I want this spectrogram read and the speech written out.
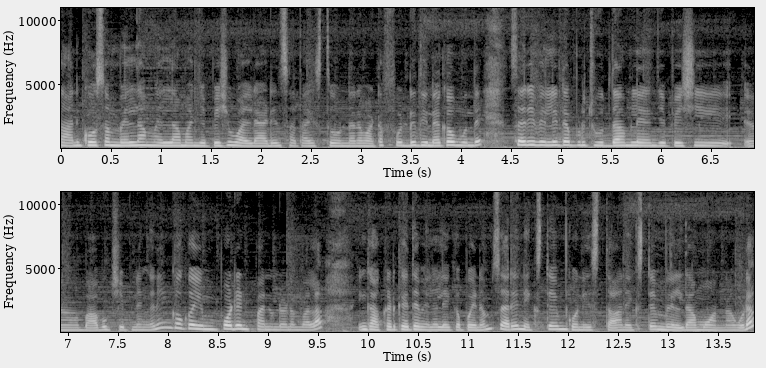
దానికోసం వెళ్దాం వెళ్దాం అని చెప్పేసి వాళ్ళ డాడీని సతాయిస్తూ ఉండనమాట ఫుడ్ తినకముందే సరే వెళ్ళేటప్పుడు చూద్దాంలే అని చెప్పేసి బాబుకి చెప్పినాం కానీ ఇంకొక ఇంపార్టెంట్ పని ఉండడం వల్ల ఇంకా అక్కడికైతే వెళ్ళలేకపోయినాం. సరే నెక్స్ట్ టైం కొనిస్తా నెక్స్ట్ టైం వెళ్దాము అన్నా కూడా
